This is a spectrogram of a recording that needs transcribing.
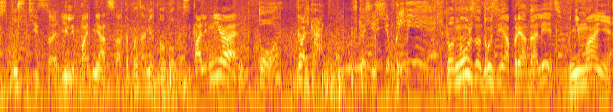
спуститься или подняться от апартаментного комплекса Пальмира, то... Только скажи всем привет! То нужно, друзья, преодолеть, внимание,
